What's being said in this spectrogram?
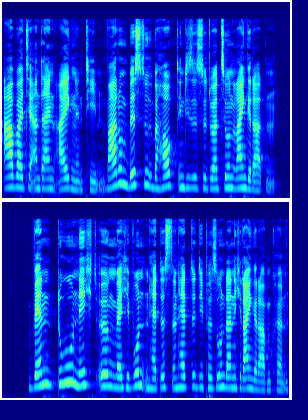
arbeite an deinen eigenen Themen. Warum bist du überhaupt in diese Situation reingeraten? Wenn du nicht irgendwelche Wunden hättest, dann hätte die Person da nicht reingraben können.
